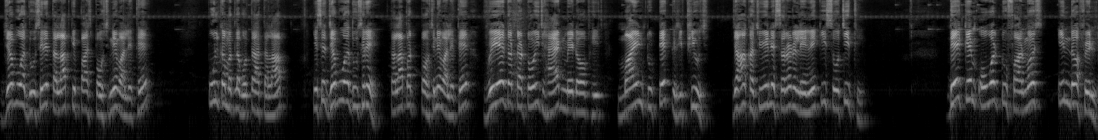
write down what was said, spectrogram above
जब वह दूसरे तालाब के पास पहुँचने वाले थे पुल का मतलब होता है तालाब, जैसे जब वह दूसरे तालाब पर पहुँचने वाले थे where the tortoise had made of his mind to take refuge जहाँ कछुए ने शरण लेने की सोची थी। They came over two farmers in the field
